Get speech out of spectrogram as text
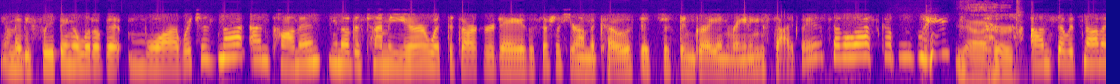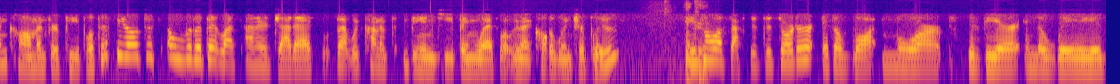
you know, maybe sleeping a little bit more, which is not uncommon, you know, this time of year with the darker days, especially here on the coast. It's just been gray and raining sideways for the last couple of weeks. Yeah, I heard. Um, so it's not uncommon for people to feel just a little bit less energetic. That would kind of be in keeping with what we might call the winter blues. Okay. Seasonal affective disorder is a lot more severe in the ways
